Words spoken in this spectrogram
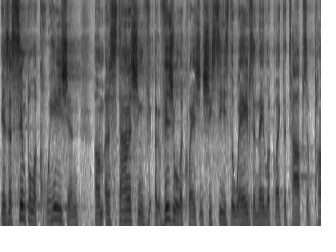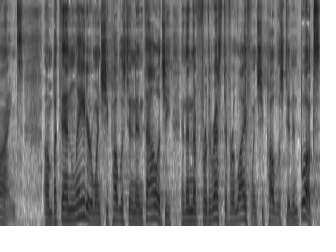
is a simple equation, um, an astonishing vi- visual equation. She sees the waves and they look like the tops of pines. Um, but then later, when she published it in an anthology, and then the, for the rest of her life, when she published it in books,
